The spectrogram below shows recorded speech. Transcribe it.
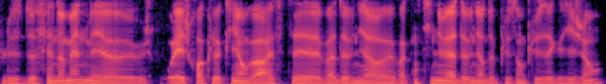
plus de phénomènes, mais euh, oui, je crois que le client va rester, va devenir, euh, va continuer à devenir de plus en plus exigeant.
